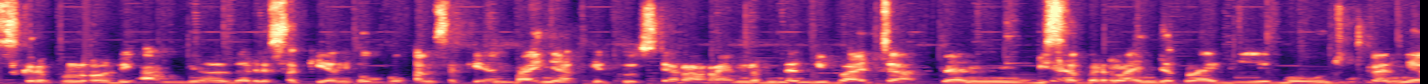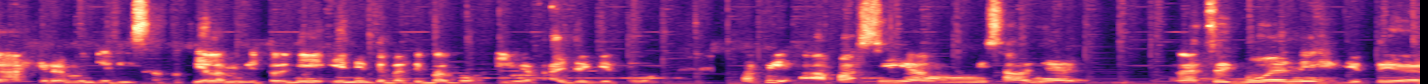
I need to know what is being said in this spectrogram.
skrip lo diambil dari sekian tumpukan sekian banyak gitu secara random dan dibaca dan bisa berlanjut lagi mewujudkannya akhirnya menjadi satu film gitu. Ini ini tiba-tiba gue ingat aja gitu. Tapi apa sih yang misalnya let's say gue nih gitu ya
